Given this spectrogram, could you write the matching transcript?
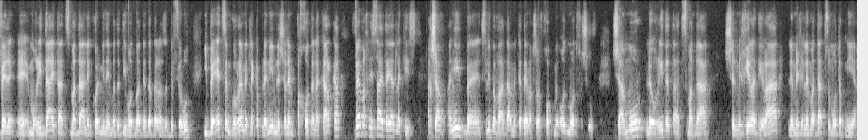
ומורידה את ההצמדה לכל מיני מדדים, עוד מעט נדבר על זה בפירוט, היא בעצם גורמת לקבלנים לשלם פחות על הקרקע ומכניסה את היד לכיס. עכשיו, אני אצלי בוועדה מקדם עכשיו חוק מאוד מאוד חשוב, שאמור להוריד את ההצמדה של מחיר הדירה למדד תשומות הבנייה.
